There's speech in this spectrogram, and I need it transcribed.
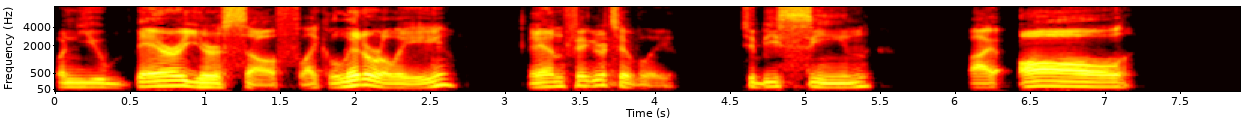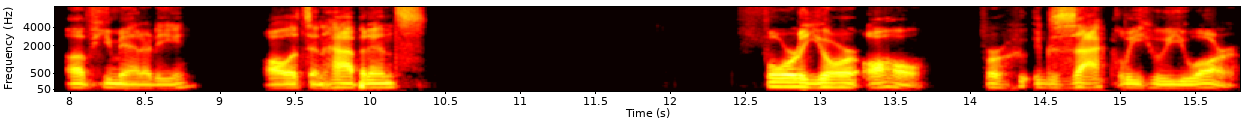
when you bare yourself, like literally and figuratively, to be seen by all of humanity, all its inhabitants, for your all, for who, exactly who you are.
